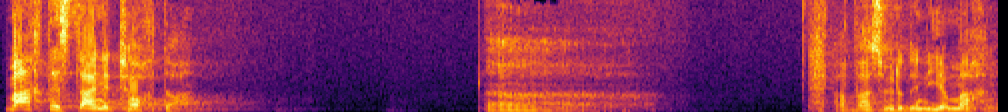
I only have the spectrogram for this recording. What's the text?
Macht es deine Tochter. Ah. Was würde denn ihr machen?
